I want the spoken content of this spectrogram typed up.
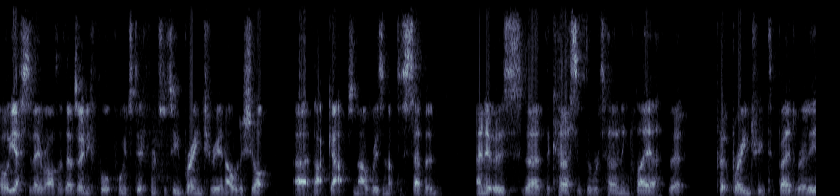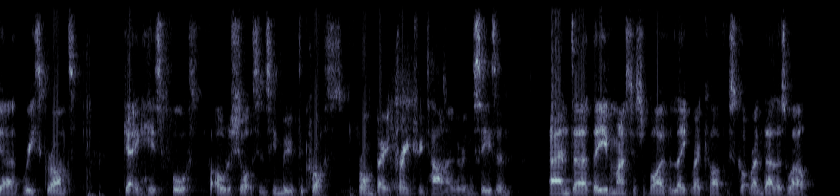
or yesterday rather, there was only four points difference between Braintree and Aldershot. Uh, that gap's now risen up to seven, and it was the curse of the returning player that put Braintree to bed. Really, uh, Reece Grant getting his fourth for Aldershot since he moved across from Braintree Town earlier in the season, and uh, they even managed to survive a late red card for Scott Rendell as well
